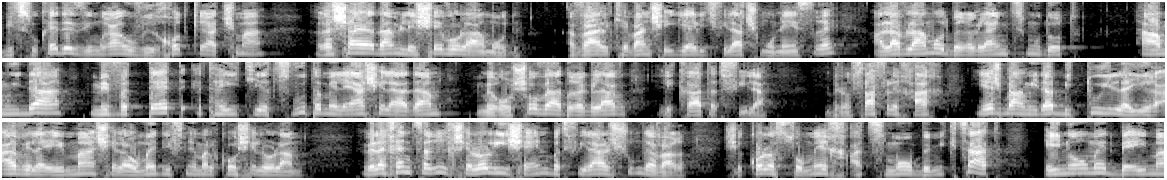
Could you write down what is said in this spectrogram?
בפסוקי דה זמרה וברכות קריאת שמע, רשאי אדם לשב או לעמוד, אבל כיוון שהגיע לתפילת שמונה עשרה, עליו לעמוד ברגליים צמודות. העמידה מבטאת את ההתייצבות המלאה של האדם מראשו ועד רגליו לקראת התפילה. בנוסף לכך, יש בעמידה ביטוי ליראה ולאימה של העומד לפני מלכו של עולם, ולכן צריך שלא להישען בתפילה על שום דבר, שכל הסומך עצמו במקצת אינו עומד באימה.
